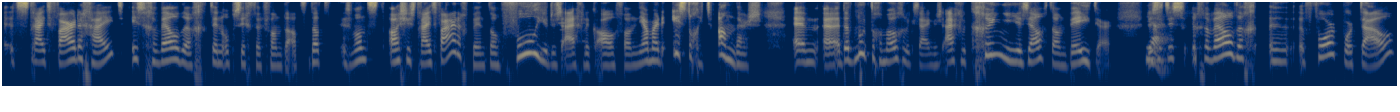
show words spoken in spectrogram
het strijdvaardigheid is geweldig ten opzichte van dat. dat. Want als je strijdvaardig bent, dan voel je dus eigenlijk al van, ja, maar er is toch iets anders. En uh, dat moet toch mogelijk zijn. Dus eigenlijk gun je jezelf dan beter. Dus ja. het is een geweldig uh, voorportaal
